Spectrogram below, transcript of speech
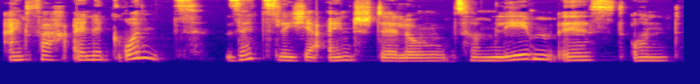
einfach eine grundsätzliche Einstellung zum Leben ist und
